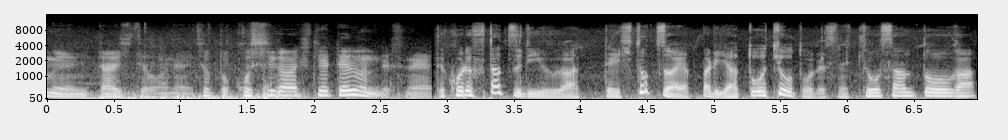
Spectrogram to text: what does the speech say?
盟に対してはね、ちょっと腰が引けてるんですね。で、これ2つ理由があって、1つはやっぱり野党共闘ですね。共産党が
